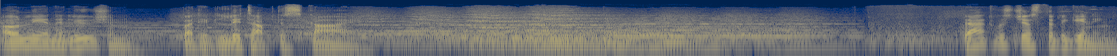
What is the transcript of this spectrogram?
Only an illusion, but it lit up the sky. That was just the beginning.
